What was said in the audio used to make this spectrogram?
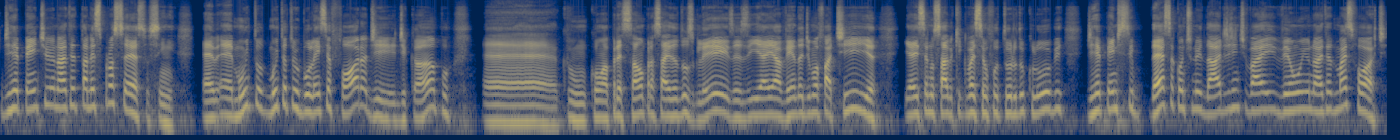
de repente o United está nesse processo, assim. É, é, muito, muita turbulência fora de, de campo, é, com, com a pressão para a saída dos Glazers, e aí a venda de uma fatia, e aí você não sabe o que, que vai ser o futuro do clube. De repente, se dessa continuidade, a gente vai ver um United mais forte.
